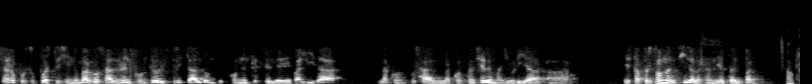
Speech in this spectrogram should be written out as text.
Claro, por supuesto, y sin embargo sale en el conteo distrital donde con el que se le valida la, o sea, la constancia de mayoría a esta persona, en sí, a la candidata del PAN. Ok.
